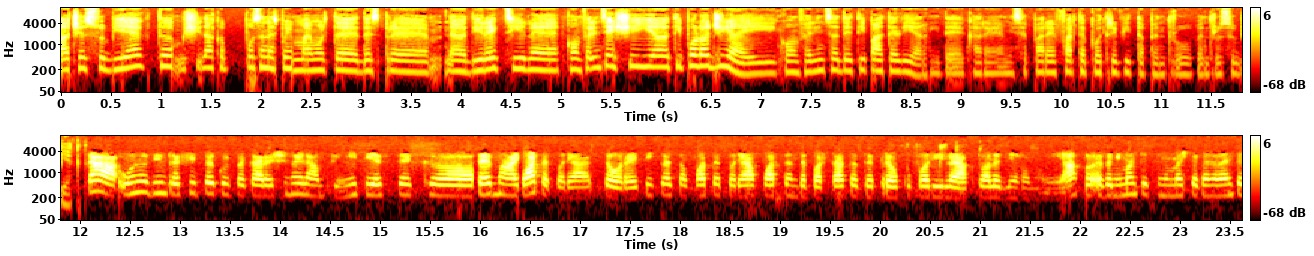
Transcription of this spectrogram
acest subiect uh, și dacă poți să ne spui mai multe despre uh, direcțiile conferinței și uh, tipologia ei, conferință de tip atelier, idee care mi se pare foarte potrivită pentru, pentru subiect. Da, unul dintre feedback-ul pe care și noi l-am primit este că tema poate părea teoretică sau poate părea foarte îndepărtată de preocupările actuale din România. Evenimentul se numește Evenimente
